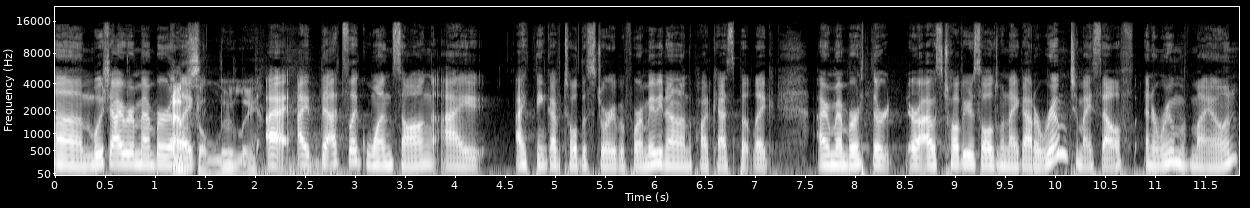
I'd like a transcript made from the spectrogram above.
Um, which I remember like absolutely. I, I that's like one song I I think I've told the story before, maybe not on the podcast, but like I remember thir- or I was 12 years old when I got a room to myself and a room of my own,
